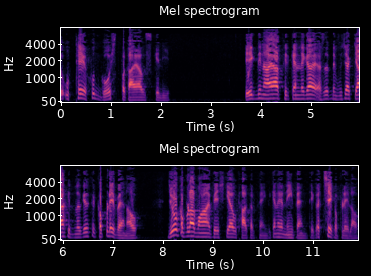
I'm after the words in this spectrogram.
تو اٹھے، خود گوشت پکایا اس کے لیے۔ ایک دن آیا، پھر کہنے لگا، حضرت نے پوچھا، کیا خدمت کر کپڑے پہناؤ۔ جو کپڑا نے پیش کیا، اٹھا کر پھینک کہنے لگا، نہیں پہنتے، اچھے کپڑے لاؤ۔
